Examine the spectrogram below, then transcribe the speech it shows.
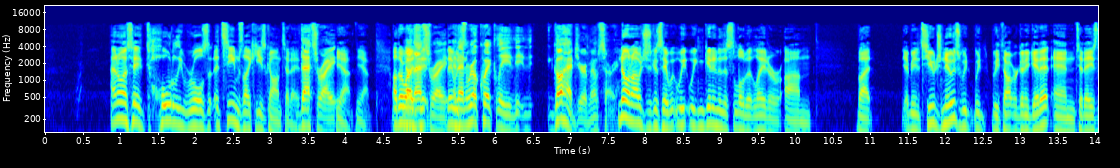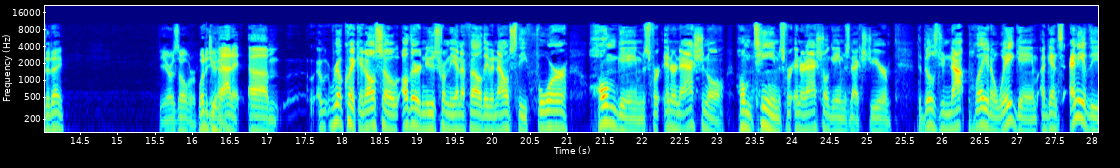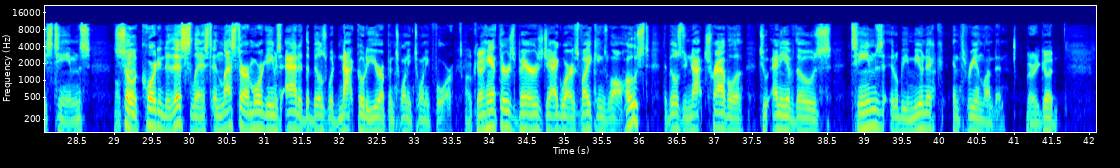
I don't want to say totally rules. It seems like he's gone today. That's right. Yeah, yeah. No, Otherwise, that's they- right. and would- then, real quickly, the, the- go ahead, Jeremy. I'm sorry. no, no. I was just gonna say we, we, can get into this a little bit later. Um, but I mean, it's huge news. We we, we thought we are going to get it, and today's the day. The year is over. What did you You got it. Um, real quick, and also other news from the NFL. They've announced the four home games for international home teams for international games next year. The Bills do not play an away game against any of these teams. So, according to this list, unless there are more games added, the Bills would not go to Europe in 2024. Okay. Panthers, Bears, Jaguars, Vikings will all host. The Bills do not travel to any of those teams. It'll be Munich and three in London. Very good.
